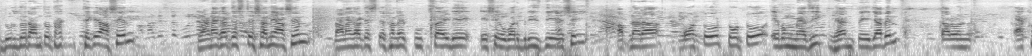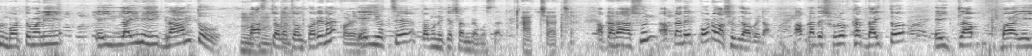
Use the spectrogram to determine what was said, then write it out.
দূর দূরান্ত থাক- থেকে আসেন রানাঘাট স্টেশনে আসেন রানাঘাট স্টেশনের পূব সাইডে এসে ওভারব্রিজ দিয়ে এসেই আপনারা অটো টোটো এবং ম্যাজিক ভ্যান পেয়ে যাবেন। কারণ এখন বর্তমানে এই লাইনে গ্রাম তো বাস চলাচল করে না। এই হচ্ছে কমিউনিকেশন ব্যবস্থা। আচ্ছা আচ্ছা। আপনারা আসুন আপনাদের কোনো অসুবিধা হবে না। আপনাদের সুরক্ষার দায়িত্ব এই ক্লাব বা এই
